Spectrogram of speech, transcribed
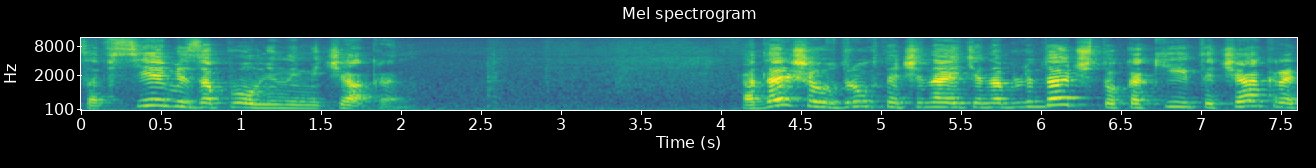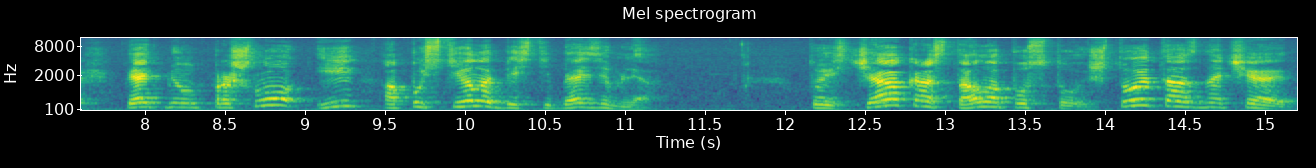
со всеми заполненными чакрами. А дальше вы вдруг начинаете наблюдать, что какие-то чакры 5 минут прошло и опустела без тебя земля. То есть чакра стала пустой. Что это означает?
